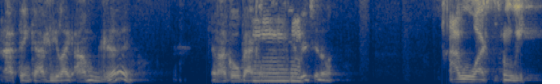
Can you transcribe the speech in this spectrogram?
and I think I'd be like, I'm good. And I go back and watch the mm. original. I will watch this movie.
